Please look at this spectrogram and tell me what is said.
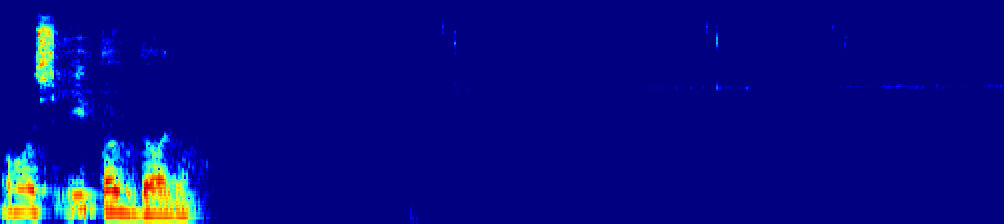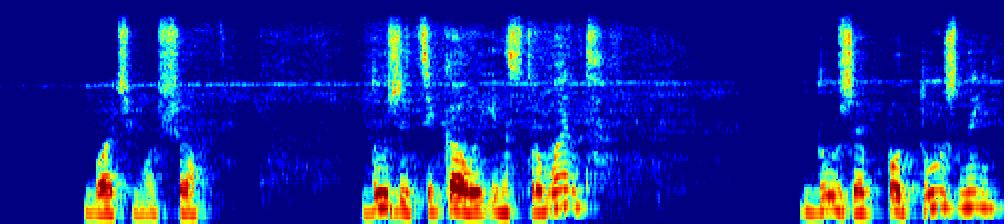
Ось і так далі. Бачимо, що дуже цікавий інструмент, дуже потужний.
